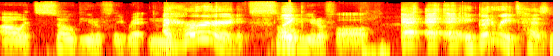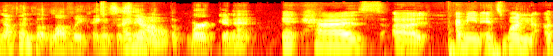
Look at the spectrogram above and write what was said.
oh, it's so beautifully written. I heard it's so like beautiful. And Goodreads has nothing but lovely things to say about the work in it. It has, uh, I mean, it's won a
